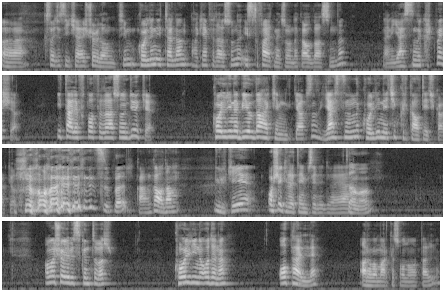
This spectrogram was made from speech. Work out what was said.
Ee, kısacası hikayeyi şöyle anlatayım. Collin İtalyan Hakem Federasyonu istifa etmek zorunda kaldı aslında. Yani yaş sınırı 45 ya. İtalya Futbol Federasyonu diyor ki Collina bir yıl daha hakemlik yapsın. Yaş sınırını Collina için 46'ya çıkartıyor. Süper. Kanka adam ülkeyi o şekilde temsil ediyor yani. Tamam. Ama şöyle bir sıkıntı var. Collina o dönem Opel'le araba markası olan Opel'le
